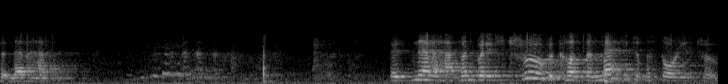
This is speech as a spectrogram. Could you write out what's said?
that never happened. It never happened, but it's true because the message of the story is true.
